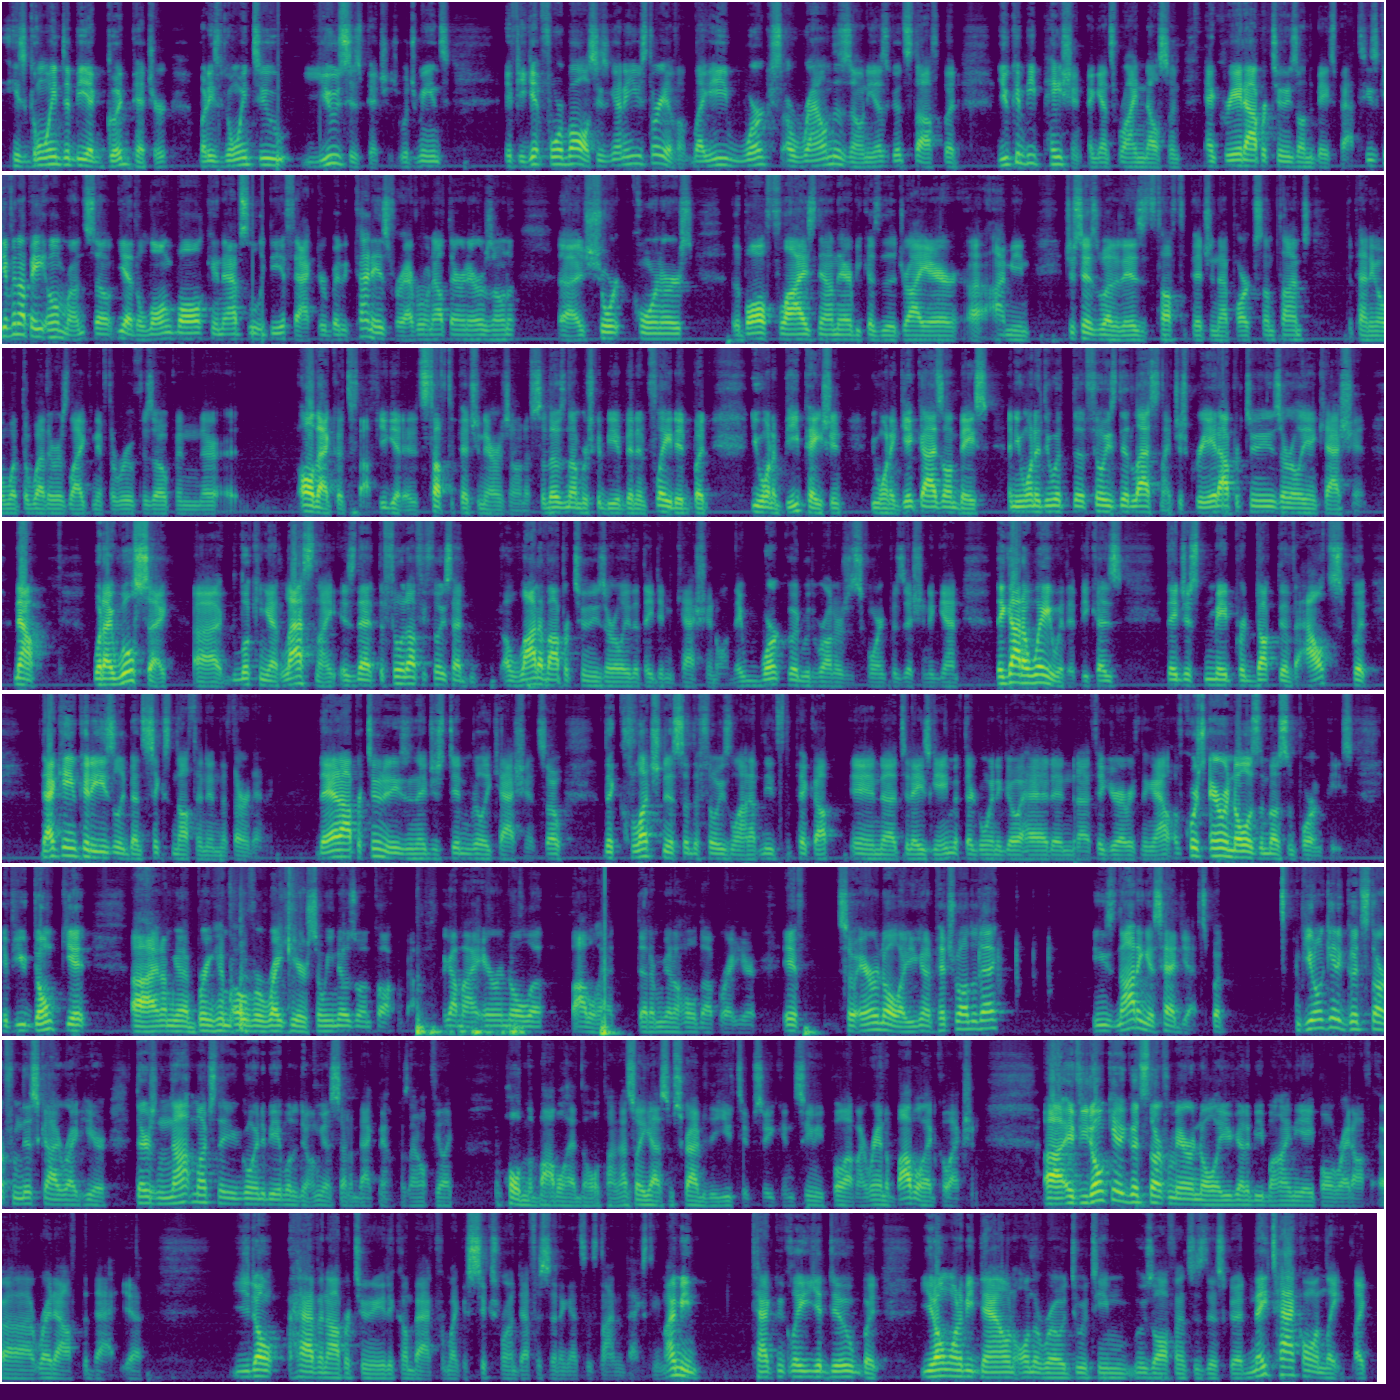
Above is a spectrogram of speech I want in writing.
He's going to be a good pitcher, but he's going to use his pitches, which means if you get four balls, he's going to use three of them. Like he works around the zone. He has good stuff, but you can be patient against Ryne Nelson and create opportunities on the base paths. He's given up eight home runs. So, yeah, the long ball can absolutely be a factor, but it kind of is for everyone out there in Arizona. Uh, short corners, the ball flies down there because of the dry air. Uh, I mean, just is what it is. It's tough to pitch in that park sometimes, depending on what the weather is like and if the roof is open. There, all that good stuff. You get it. It's tough to pitch in Arizona. So those numbers could be a bit inflated, but you want to be patient. You want to get guys on base, and you want to do what the Phillies did last night just create opportunities early and cash in. Now, what I will say, uh, looking at last night, is that the Philadelphia Phillies had a lot of opportunities early that they didn't cash in on. They weren't good with runners in scoring position again. They got away with it because they just made productive outs, but that game could have easily been 6 nothing in the third inning they had opportunities and they just didn't really cash in. So the clutchness of the Phillies lineup needs to pick up in uh, today's game if they're going to go ahead and uh, figure everything out. Of course, Aaron Nola is the most important piece. If you don't get, uh, and I'm going to bring him over right here so he knows what I'm talking about. I got my Aaron Nola bobblehead that I'm going to hold up right here. If so, Aaron Nola, are you going to pitch well today? He's nodding his head yes, but if you don't get a good start from this guy right here, there's not much that you're going to be able to do. I'm going to set him back now because I don't feel like holding the bobblehead the whole time. That's why you got to subscribe to the YouTube so you can see me pull out my random bobblehead collection. Uh, if you don't get a good start from Aaron Nola, you're going to be behind the eight ball right off, uh, right off the bat. Yeah, you don't have an opportunity to come back from like a six run deficit against this Diamondbacks team. I mean, technically you do, but you don't want to be down on the road to a team whose offense is this good. And they tack on late. Like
